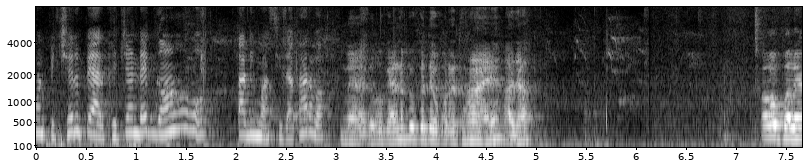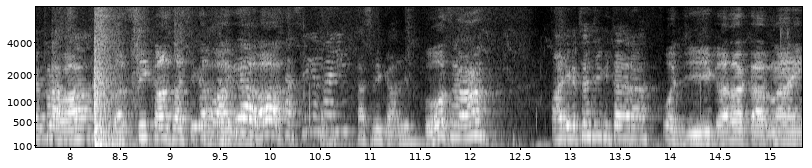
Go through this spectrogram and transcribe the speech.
ਹੁਣ ਪਿੱਛੇ ਨੂੰ ਪਿਆਰ ਖਿੱਚਣ ਦੇ ਗਾਂ ਹੋਵੋ ਤੁਹਾਡੀ ਮਾਸੀ ਦਾ ਘਰ ਵਾ। ਮੈਂ ਕਦੋਂ ਕਹਿਣਾ ਵੀ ਕਿਤੇ ਉੱਪਰੇ ਥਾਂ ਆਏ ਆ ਜਾ। ਉਹ ਭਲੇ ਭਰਾਵਾ। ਸਤਿ ਸ਼੍ਰੀ ਅਕਾਲ ਸਤਿ ਸ਼੍ਰੀ ਅਕਾਲ ਆ ਗਿਆ ਵਾ। ਸਤਿ ਸ੍ਰੀ ਅਕਾਲ ਭਾਜੀ। ਸਤਿ ਸ੍ਰੀ ਅਕਾਲ ਜੀ। ਹੋਰ ਸੁਣਾ। ਅੱਜ ਕਿੱਥੋਂ ਜੀ ਕੀਤਾ ਤੇਰਾ? ਉਹ ਜੀ ਕਾਦਾ ਕਰਨਾ ਸੀ?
